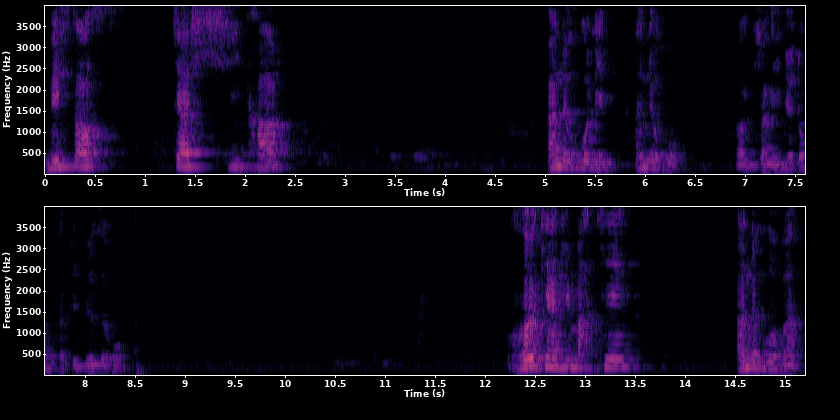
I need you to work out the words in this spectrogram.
Naissance Kashitra, 1 euro. Les, 1 euro. Donc j'en ai deux, donc ça fait 2 euros. Requin du marqué, 1 euro 20.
